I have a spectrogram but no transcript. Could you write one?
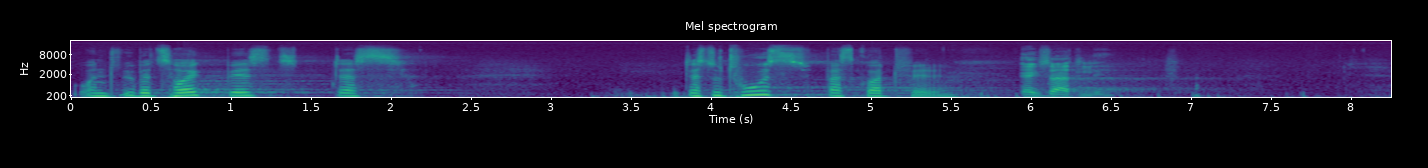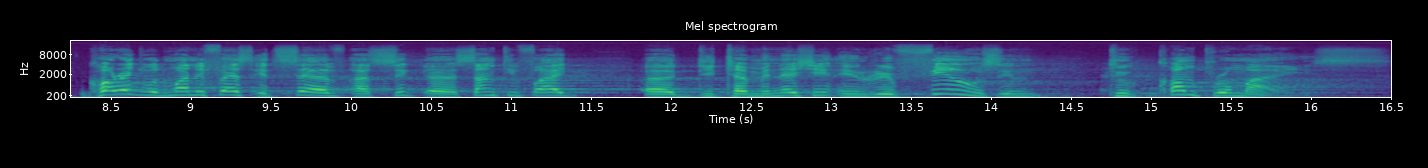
und überzeugt bist, dass, dass du tust, was Gott will. Exactly. Courage would manifest itself as uh, sanctified uh, determination in refusing to compromise.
